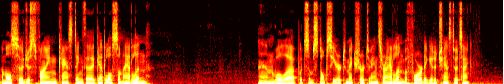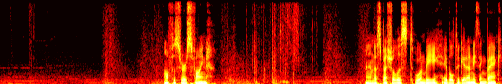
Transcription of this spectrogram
I'm also just fine casting the Get Lost on Adeline. And we'll uh, put some stops here to make sure to answer Adeline before they get a chance to attack. Officer is fine and a specialist won't be able to get anything back.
